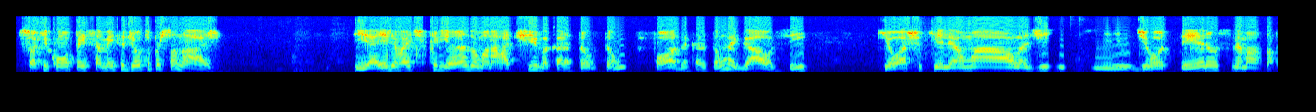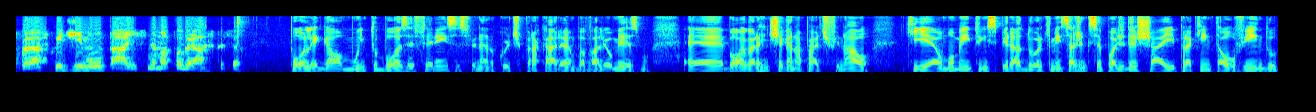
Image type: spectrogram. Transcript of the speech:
só que com o pensamento de outro personagem. E aí ele vai te criando uma narrativa, cara, tão, tão foda, cara, tão legal assim, que eu acho que ele é uma aula de, de, de roteiro cinematográfico e de montagem cinematográfica, sabe? Pô, legal, muito boas referências, Fernando. Curti pra caramba, valeu mesmo. É, bom, agora a gente chega na parte final, que é o momento inspirador. Que mensagem que você pode deixar aí para quem tá ouvindo,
